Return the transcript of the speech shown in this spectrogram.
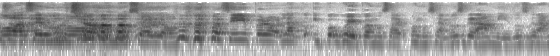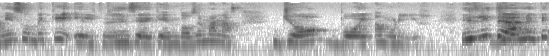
o a hacer uno, solo. Sí, pero la, y, güey, cuando, cuando sean los Grammys, los Grammys son de que el 15, de que en dos semanas yo voy a morir. Es literalmente,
